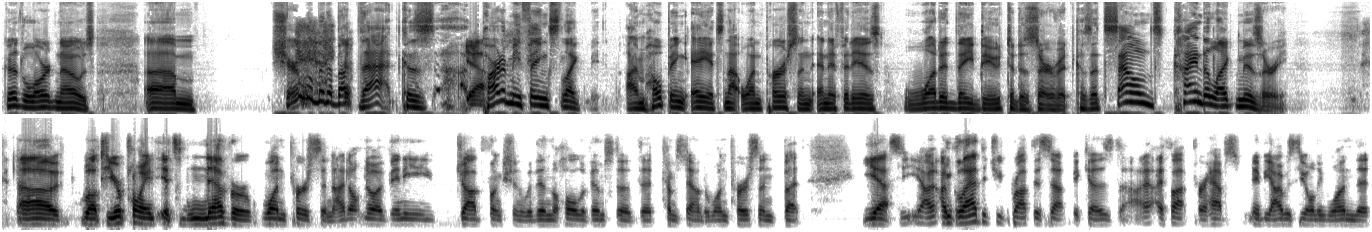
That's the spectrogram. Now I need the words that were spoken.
good Lord knows. Um, share a little bit about that because uh, yeah. part of me thinks like I'm hoping a it's not one person, and if it is, what did they do to deserve it? Because it sounds kind of like misery. Uh, well, to your point, it's never one person. I don't know of any job function within the whole of IMSA that comes down to one person. But yes, I'm glad that you brought this up because I, I thought perhaps maybe I was the only one that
